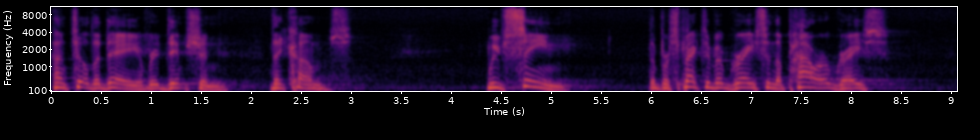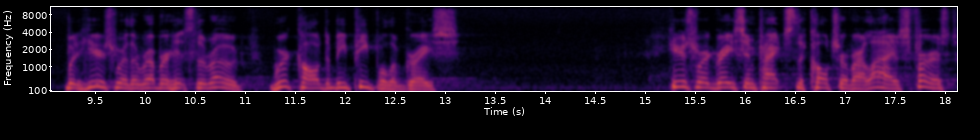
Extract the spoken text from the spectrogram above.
until the day of redemption that comes. We've seen the perspective of grace and the power of grace, but here's where the rubber hits the road. We're called to be people of grace. Here's where grace impacts the culture of our lives. First,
